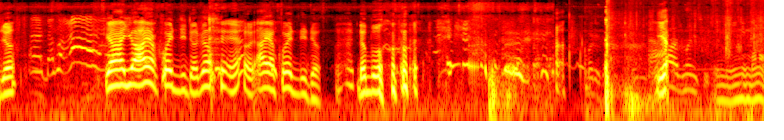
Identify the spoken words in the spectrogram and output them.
જો આયા કોઈ જ દીધો જો. આયા કોઈ જ દીધો. ડબ્બો. યા. એની મનો.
